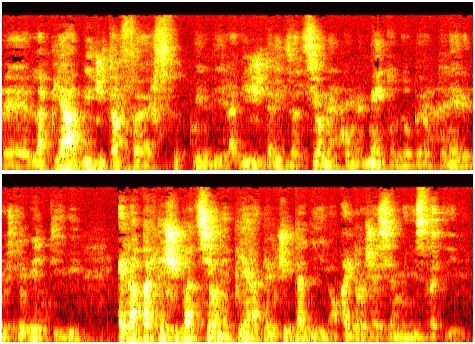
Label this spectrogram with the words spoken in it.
eh, la PA Digital First, quindi la digitalizzazione come metodo per ottenere questi obiettivi, e la partecipazione piena del cittadino ai processi amministrativi.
